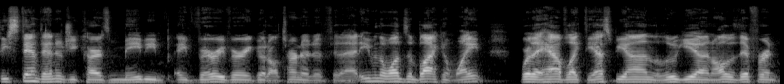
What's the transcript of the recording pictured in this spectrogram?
these stamped energy cards may be a very, very good alternative for that. Even the ones in black and white where they have like the Espeon, the Lugia, and all the different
